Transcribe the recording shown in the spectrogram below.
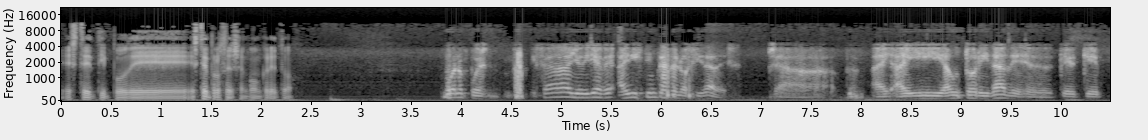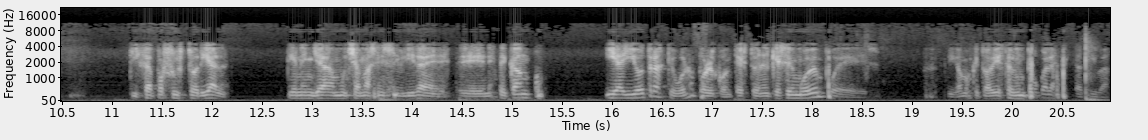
este tipo de este proceso en concreto? Bueno, pues quizá yo diría que hay distintas velocidades. O sea, hay, autoridades que quizá por su historial tienen ya mucha más sensibilidad en este, en este campo y hay otras que, bueno, por el contexto en el que se mueven, pues digamos que todavía están un poco a la expectativa.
